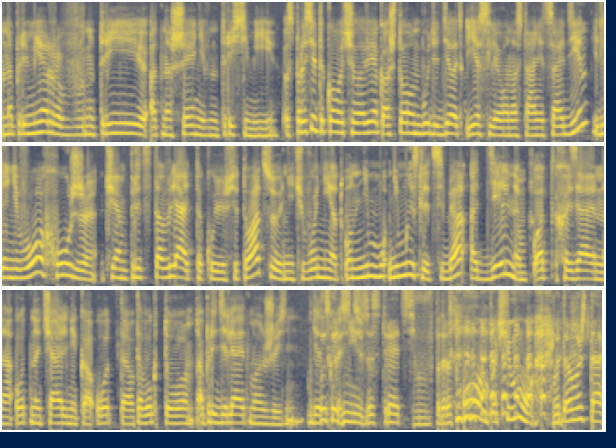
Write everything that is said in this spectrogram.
например, внутри отношений, внутри семьи. Спроси такого человека, а что он будет делать, если он останется один, и для него хуже, чем представлять такую ситуацию, ничего нет. Он не, не мыслит себя отдельным от хозяина, от начальника, от того, кто определяет мою жизнь. Детскость. Выгоднее застрять в подростковом. Почему? Потому что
